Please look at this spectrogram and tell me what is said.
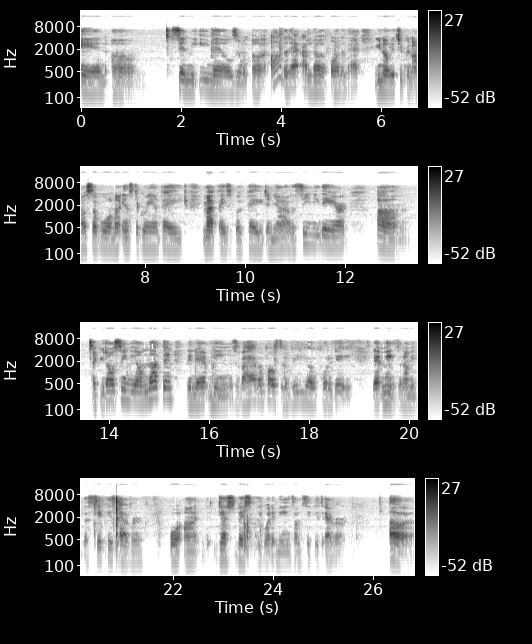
and um, send me emails and uh, all of that. I love all of that. You know that you can also go on my Instagram page, my Facebook page, and y'all will see me there. Um, if you don't see me on nothing, then that means if I haven't posted a video for the day, that means that I'm either sick as ever or on just basically what it means. I'm sick as ever. Uh,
